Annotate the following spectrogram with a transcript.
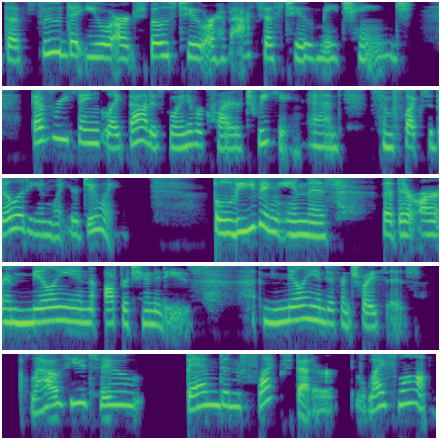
The food that you are exposed to or have access to may change everything like that is going to require tweaking and some flexibility in what you're doing. Believing in this, that there are a million opportunities, a million different choices, allows you to bend and flex better lifelong.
